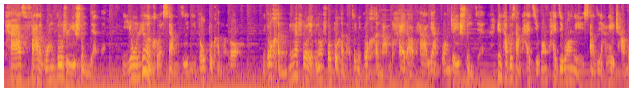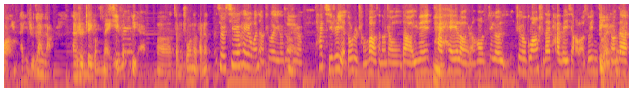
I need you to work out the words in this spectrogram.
它发的光都是一瞬间的。你用任何相机，你都不可能够，你都很应该说也不能说不可能，就你都很难拍到它亮光这一瞬间，因为它不像拍极光，拍极光你相机还可以长曝，因为它一直在那儿。但是这个每一个点，呃，怎么说呢？反正就是其实黑人，我想说一个，就是它其实也都是长曝才能照得到，因为太黑了，然后这个这个光实在太微小了，所以你基本上在。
